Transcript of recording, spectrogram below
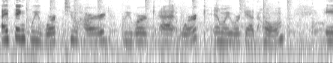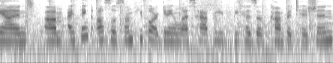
I think we work too hard. We work at work and we work at home. And um, I think also some people are getting less happy because of competition.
